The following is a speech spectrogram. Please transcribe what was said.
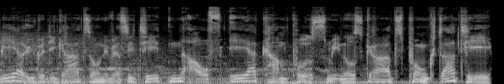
Mehr über die Grazer Universitäten auf ercampus-graz.at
